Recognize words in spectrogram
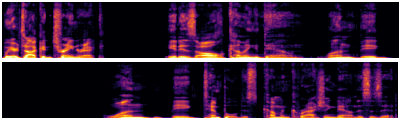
we are talking train wreck. It is all coming down. One big, one big temple just coming crashing down. This is it.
